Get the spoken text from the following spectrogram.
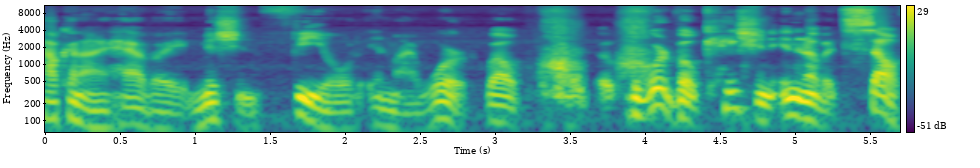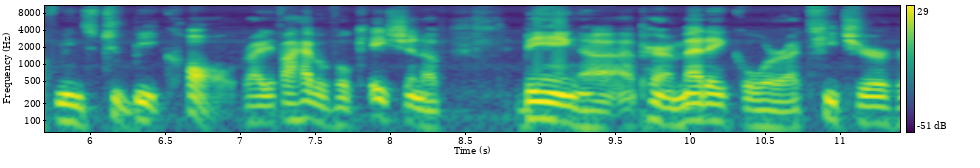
how can I have a mission field in my work?" Well, the word vocation in and of itself means to be called, right? If I have a vocation of being a paramedic or a teacher,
